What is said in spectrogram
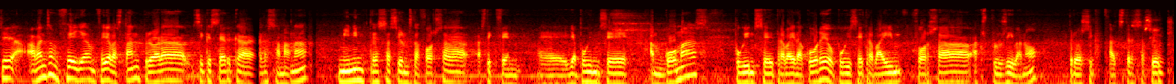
Sí, abans en feia, en feia bastant, però ara sí que és cert que cada setmana mínim tres sessions de força estic fent. Eh, ja puguin ser amb gomes, puguin ser treball de core o pugui ser treball força explosiva, no? Però sí que faig tres sessions,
